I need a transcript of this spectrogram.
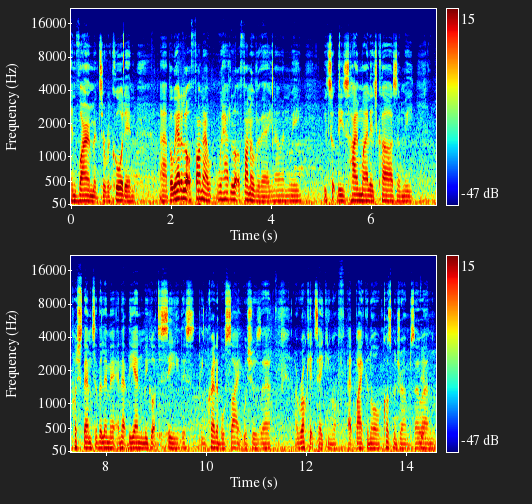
environment to record in. Uh, but we had a lot of fun. We had a lot of fun over there, you know, and we we took these high mileage cars and we pushed them to the limit. And at the end, we got to see this incredible sight, which was uh, a rocket taking off at Baikonur Cosmodrome. So um,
